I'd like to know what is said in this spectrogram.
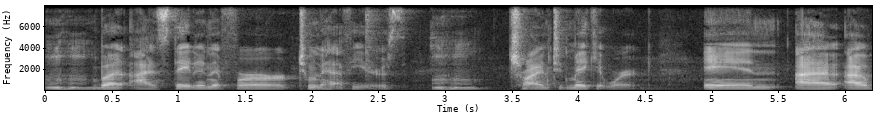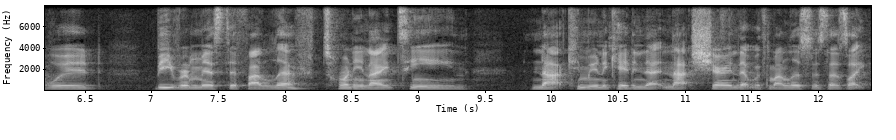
mm-hmm. but I stayed in it for two and a half years mm-hmm. trying to make it work. And I I would be remiss if I left 2019 not communicating that, not sharing that with my listeners. That's like,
